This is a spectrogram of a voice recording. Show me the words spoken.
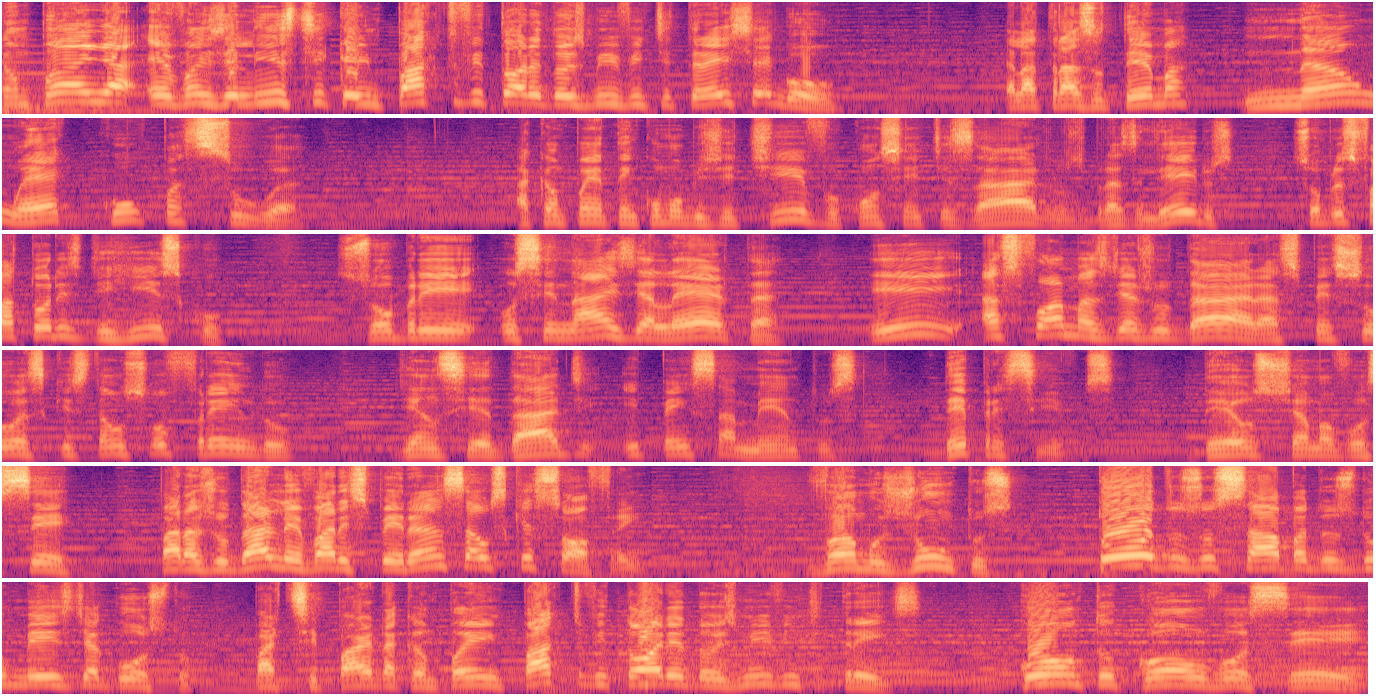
campanha evangelística Impacto Vitória 2023 chegou. Ela traz o tema Não é culpa sua. A campanha tem como objetivo conscientizar os brasileiros sobre os fatores de risco, sobre os sinais de alerta e as formas de ajudar as pessoas que estão sofrendo de ansiedade e pensamentos depressivos. Deus chama você para ajudar a levar esperança aos que sofrem. Vamos juntos, todos os sábados do mês de agosto, participar da campanha Impacto Vitória 2023. Conto com você!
